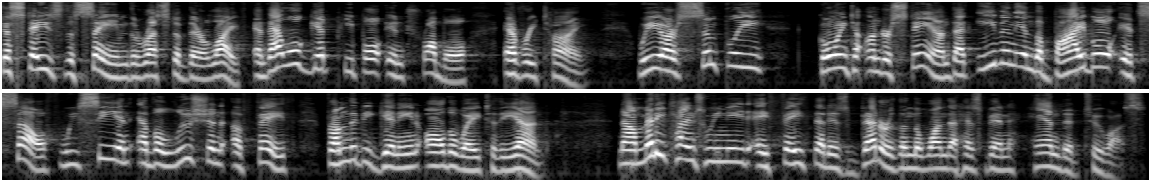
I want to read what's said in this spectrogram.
just stays the same the rest of their life, and that will get people in trouble every time. We are simply going to understand that even in the Bible itself, we see an evolution of faith from the beginning all the way to the end. Now, many times we need a faith that is better than the one that has been handed to us.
